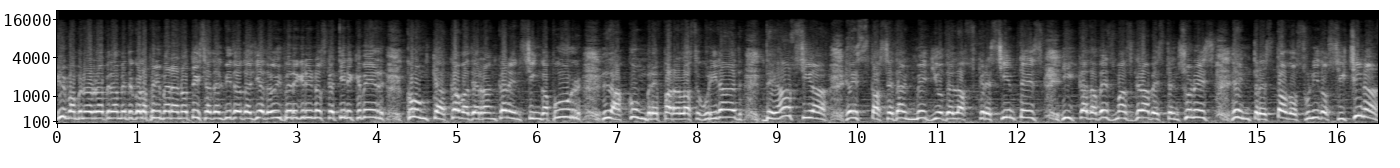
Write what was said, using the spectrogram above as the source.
Y vámonos rápidamente con la primera noticia del video del día de hoy, peregrinos, que tiene que ver con que acaba de arrancar en Singapur la cumbre para la seguridad de Asia. Esta se da en medio de las crecientes y cada vez más graves tensiones entre Estados Unidos y China.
